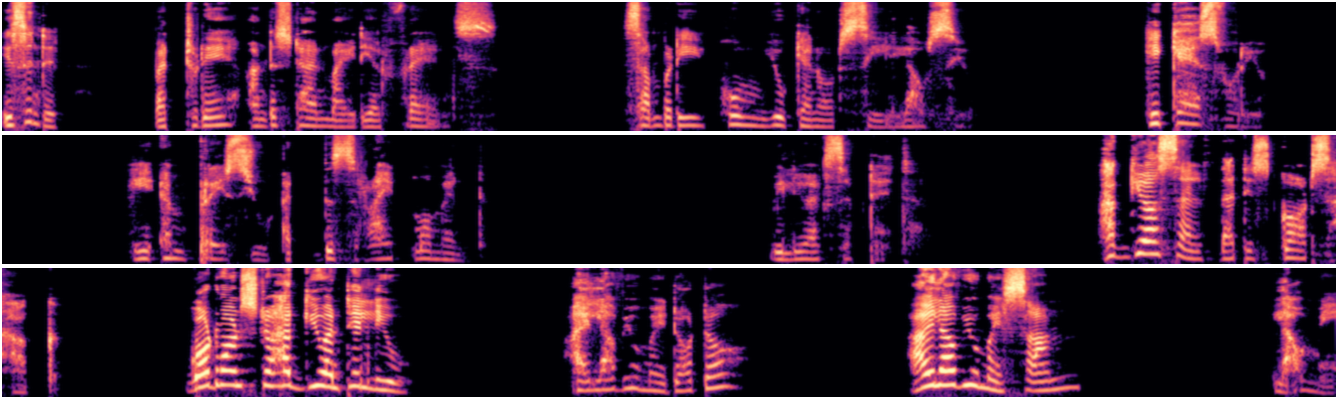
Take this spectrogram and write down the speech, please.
Isn't it? But today, understand, my dear friends, somebody whom you cannot see loves you. He cares for you. He embraces you at this right moment. Will you accept it? Hug yourself. That is God's hug. God wants to hug you and tell you, I love you, my daughter. I love you, my son. Love me.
